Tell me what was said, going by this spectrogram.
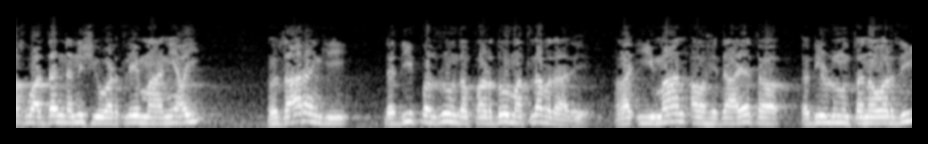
اخوا دن نشي ورتلې مانعي نو دارنګي د دې پرونو د پردو مطلب دا دی هغه ایمان او هدایت د دې لونو تنورځي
